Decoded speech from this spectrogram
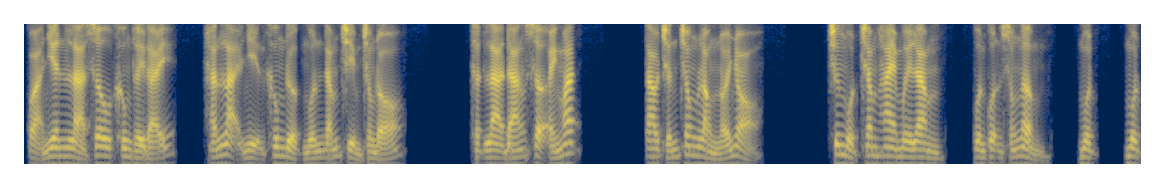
quả nhiên là sâu không thấy đáy hắn lại nhịn không được muốn đắm chìm trong đó thật là đáng sợ ánh mắt tào trấn trong lòng nói nhỏ chương một trăm hai mươi lăm quần quận sóng ngầm một một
